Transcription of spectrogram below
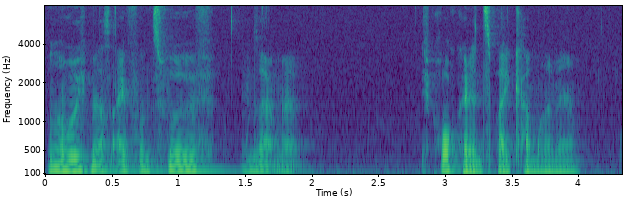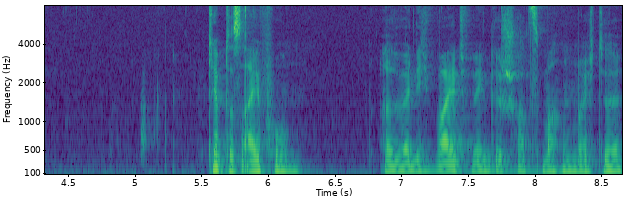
Und dann hole ich mir das iPhone 12 und sage mir, ich brauche keine Zweitkamera mehr. Ich habe das iPhone. Also wenn ich Weitwinkel-Shots machen möchte,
